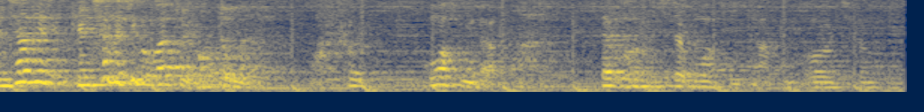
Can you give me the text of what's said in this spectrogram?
괜찮으, 괜찮으신 거 맞죠? 어떤 맛? 고맙습니다. 진짜 고맙습니다. 어, 참.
